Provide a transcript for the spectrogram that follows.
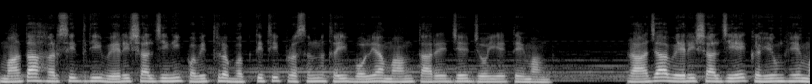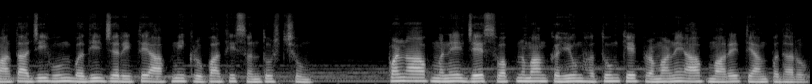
માતા હરસિદ્ધિ વેરીશાલજીની પવિત્ર ભક્તિથી પ્રસન્ન થઈ બોલ્યા, માંગ તારે જે જોઈએ તે માંગ. રાજા વેરીશાલજીએ કહ્યું, હે માતાજી, હું બધી જ રીતે આપની કૃપાથી સંતુષ્ટ છું. પણ આપ મને જે સ્વપ્નમાં કહ્યું હતું કે પ્રમાણે આપ મારે ત્યાં પધારો.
